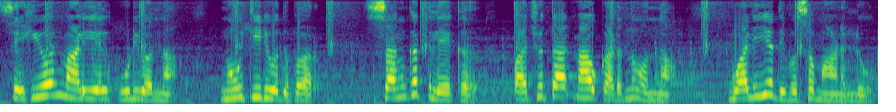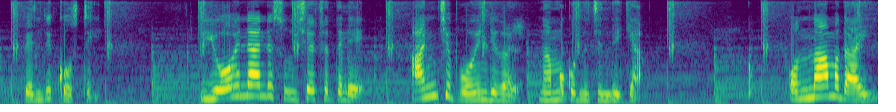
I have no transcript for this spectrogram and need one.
സെഹിയോൻ മാളിയയിൽ കൂടി വന്ന നൂറ്റി ഇരുപത് പേർ സംഘത്തിലേക്ക് പരിശുദ്ധാത്മാവ് കടന്നു വന്ന വലിയ ദിവസമാണല്ലോ പെന്തിക്കോസ്തി. യോഹന്നാന്റെ സുവിശേഷത്തിലെ അഞ്ച് പോയിന്റുകൾ നമുക്കൊന്ന് ചിന്തിക്കാം. ഒന്നാമതായി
